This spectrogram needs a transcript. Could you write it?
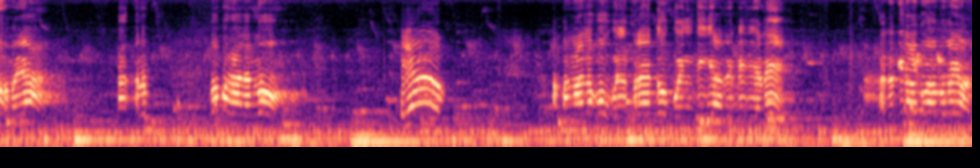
Sumaya? A- ano ba pangalan mo? Hello? Ang pangalan ko, Wilfredo Buendia Revillame. Ano ginagawa mo ngayon?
